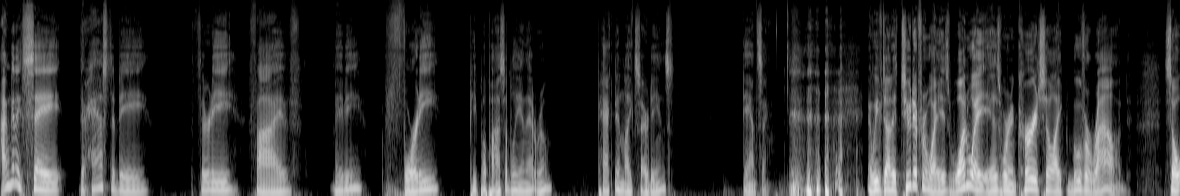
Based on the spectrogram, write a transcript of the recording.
I'm going to say there has to be 35, maybe 40 people possibly in that room, packed in like sardines, dancing. and we've done it two different ways. One way is we're encouraged to like move around. So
